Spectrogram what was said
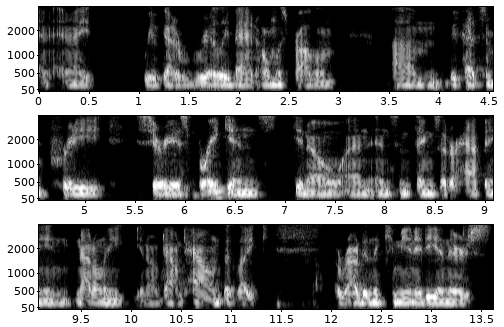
and, and I we've got a really bad homeless problem. Um, we've had some pretty serious break-ins, you know, and, and some things that are happening not only you know downtown but like around in the community. And there's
